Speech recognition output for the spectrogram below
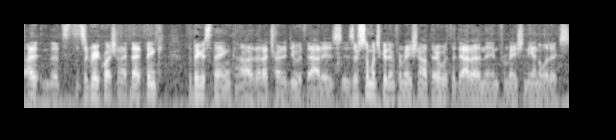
I, that's that's a great question. I, th- I think the biggest thing uh, that I try to do with that is is there's so much good information out there with the data and the information, the analytics.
